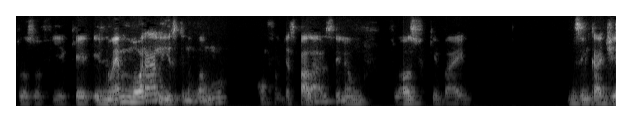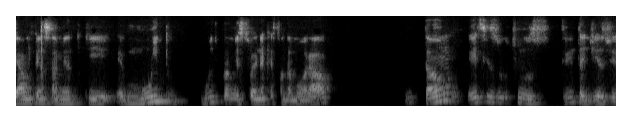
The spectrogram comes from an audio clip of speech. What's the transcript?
filosofia que ele não é moralista, não vamos confundir as palavras. Ele é um filósofo que vai desencadear um pensamento que é muito muito promissor na questão da moral. Então, esses últimos 30 dias de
